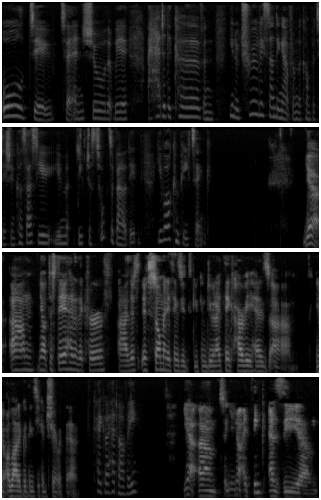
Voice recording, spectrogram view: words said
all do to ensure that we're ahead of the curve and you know truly standing out from the competition because as you you we've just talked about it you are competing yeah um, you know to stay ahead of the curve uh, there's there's so many things you, you can do and i think harvey has um, you know a lot of good things he can share with that okay go ahead harvey yeah, um, so you know, I think as the um,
